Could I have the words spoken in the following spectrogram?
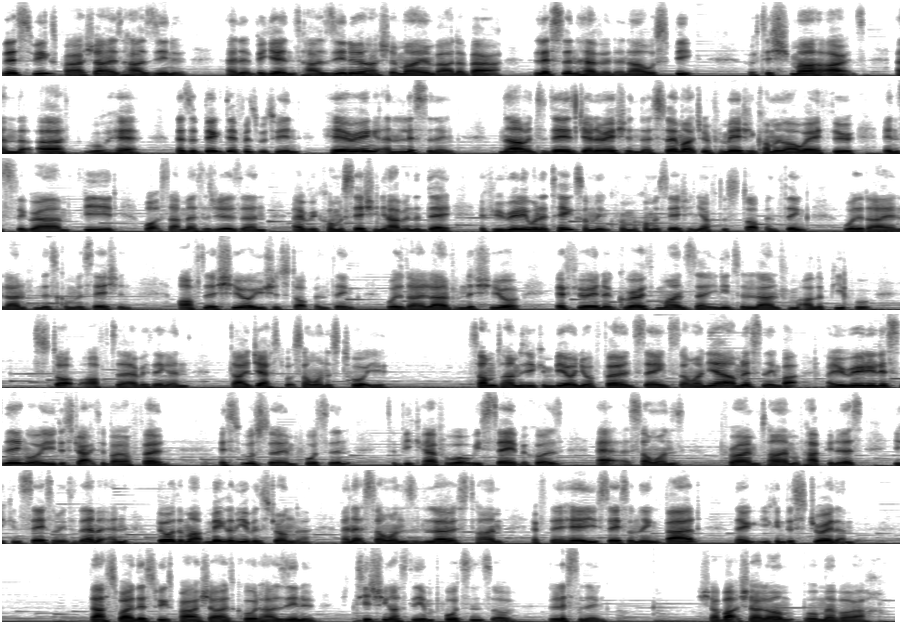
This week's parasha is Haazinu, and it begins Haazinu Hashemayim v'adabara. Listen, heaven, and I will speak. V'tishma haaretz, and the earth will hear. There's a big difference between hearing and listening. Now, in today's generation, there's so much information coming our way through Instagram, feed, WhatsApp messages, and every conversation you have in the day. If you really want to take something from a conversation, you have to stop and think, what did I learn from this conversation? After a shiur, you should stop and think, what did I learn from this shiur? If you're in a growth mindset, you need to learn from other people. Stop after everything and digest what someone has taught you. Sometimes you can be on your phone saying to someone, Yeah, I'm listening, but are you really listening or are you distracted by your phone? It's also important to be careful what we say because at someone's prime time of happiness, you can say something to them and build them up, make them even stronger. And at someone's lowest time, if they hear you say something bad, they, you can destroy them. That's why this week's parasha is called Hazinu, teaching us the importance of listening. Shabbat Shalom au Mavorach.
